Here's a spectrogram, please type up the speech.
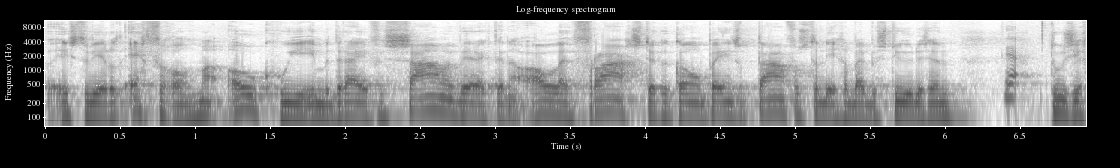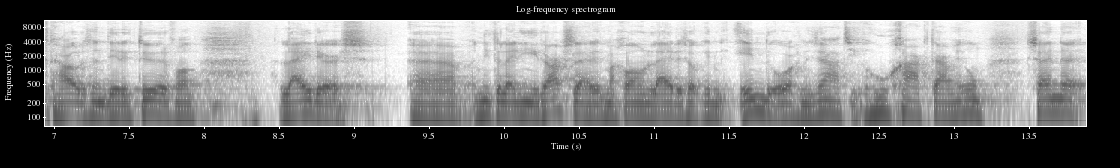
is de wereld echt veranderd, maar ook hoe je in bedrijven samenwerkt en allerlei vraagstukken komen opeens op tafels te liggen bij bestuurders en Ja. toezichthouders en directeuren van leiders. eh, niet alleen hiërarchische leiders, maar gewoon leiders ook in, in de organisatie. Hoe ga ik daarmee om? Zijn er,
